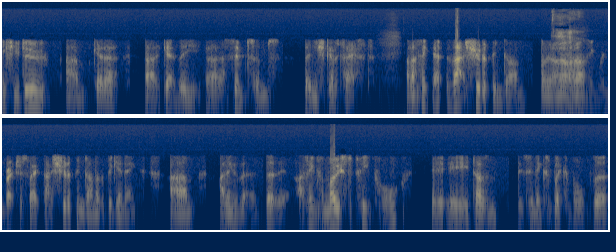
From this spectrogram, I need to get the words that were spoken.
If you do um, get a uh, get the uh, symptoms, then you should get a test. And I think that, that should have been done. I, mean, yeah. I, I, think in retrospect, that should have been done at the beginning. Um, I think that, that, I think for most people, it, it doesn't. It's inexplicable that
